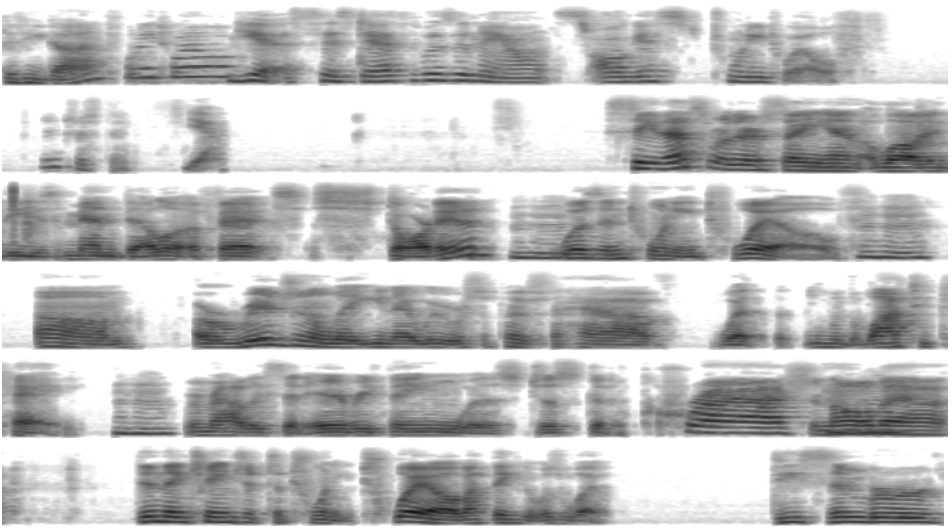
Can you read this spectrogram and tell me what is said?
Did he die in 2012? Yes, his death was announced August 2012. Interesting. Yeah. See, that's where they're saying a lot of these Mandela effects started Mm-hmm. was in 2012. mm-hmm. Um, originally, you know, we were supposed to have what the, the Y2K. Mm-hmm. Remember how they said everything was just gonna crash and all Mhm. that? Then they changed it to 2012. I think it was what December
